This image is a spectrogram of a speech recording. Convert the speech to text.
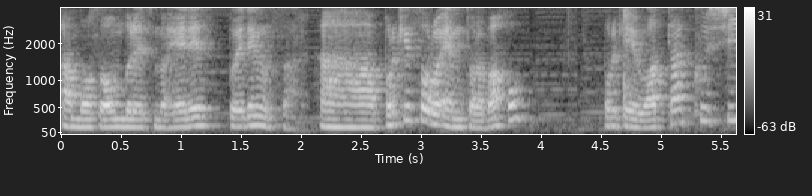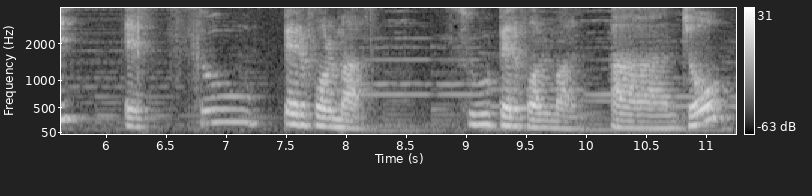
Ambos hombres y mujeres pueden usar. Uh, ¿Por qué solo en trabajo? Porque watakushi es súper formal. Súper formal. Uh, yo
